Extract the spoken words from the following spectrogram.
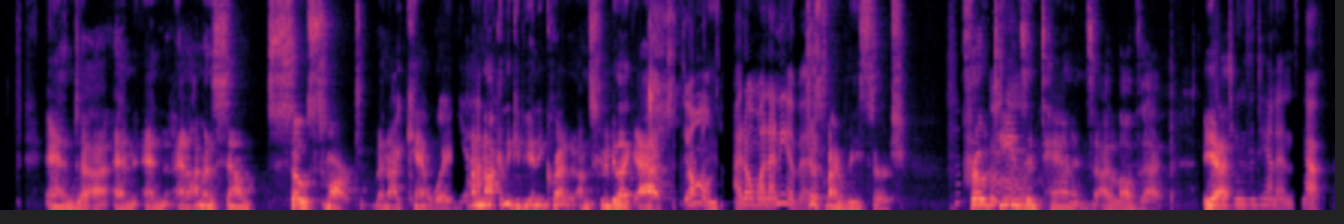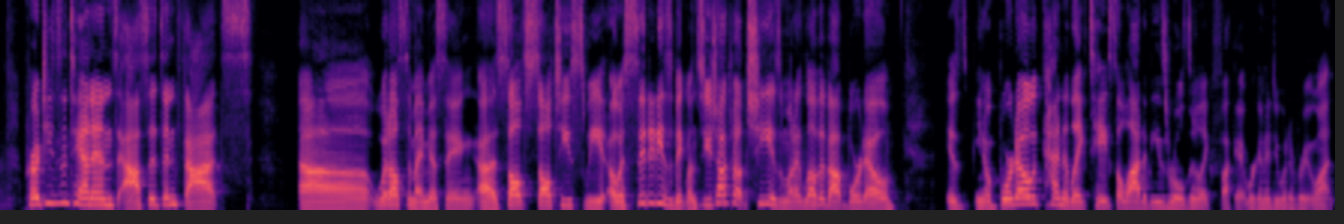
and uh, and and and I'm going to sound so smart, and I can't wait. Yeah. I'm not going to give you any credit. I'm just going to be like, ah, it's just my, Don't. I don't want any of it. just my research. Proteins and tannins. I love that. Yeah. proteins and tannins. Yeah. Proteins and tannins, acids and fats. Uh, what else am I missing? Uh, salt, salty, sweet. Oh, acidity is a big one. So you talked about cheese, and what I love about Bordeaux is, you know, Bordeaux kind of like takes a lot of these rules. They're like, fuck it, we're gonna do whatever we want.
